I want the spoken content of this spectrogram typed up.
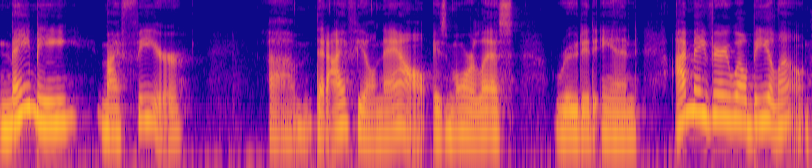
maybe my fear um, that I feel now is more or less rooted in I may very well be alone.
